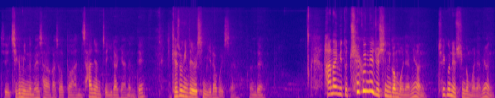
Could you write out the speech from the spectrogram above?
이제 지금 있는 회사 가서 또 한 4년째 일하게 하는데 계속 이제 열심히 일하고 있어요. 그런데 하나님이 또 최근에 주신 건 뭐냐면 최근에 주신 건 뭐냐면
